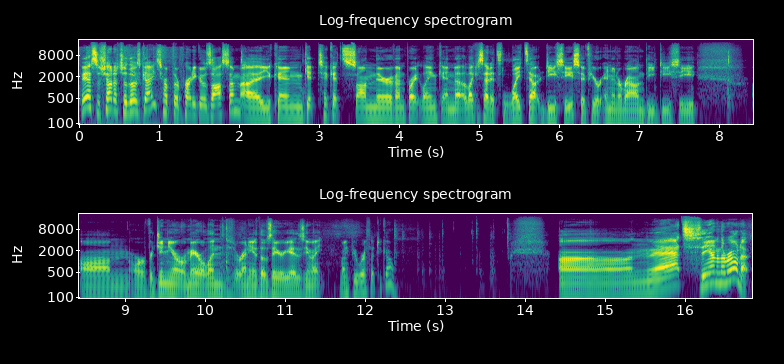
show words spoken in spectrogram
But yeah, so shout out to those guys. Hope their party goes awesome. Uh, you can get tickets on their Eventbrite link. And uh, like I said, it's Lights Out DC. So if you're in and around the DC um, or Virginia or Maryland or any of those areas, you might might be worth it to go. Um, that's the end of the roundup.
